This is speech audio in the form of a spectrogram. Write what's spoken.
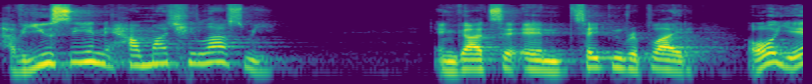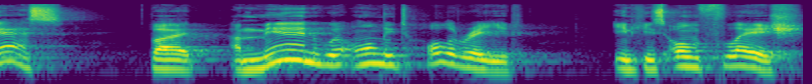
Have you seen how much he loves me? And God said, and Satan replied, Oh, yes, but a man will only tolerate in his own flesh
